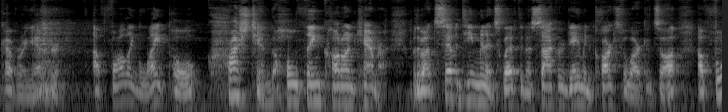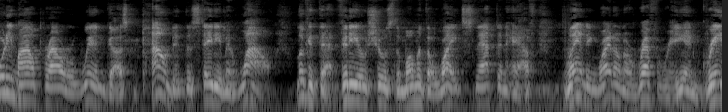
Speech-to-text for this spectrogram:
recovering after a falling light pole crushed him. The whole thing caught on camera. With about 17 minutes left in a soccer game in Clarksville, Arkansas, a 40 mile per hour wind gust pounded the stadium. And wow, look at that. Video shows the moment the light snapped in half, landing right on a referee and grazing.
